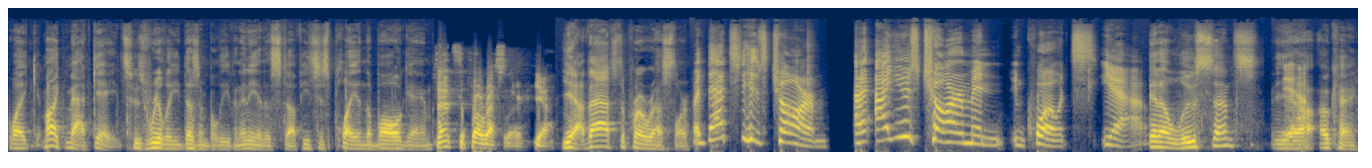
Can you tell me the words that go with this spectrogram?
like like Matt Gaetz, who's really doesn't believe in any of this stuff. He's just playing the ball game. That's the pro wrestler. Yeah. Yeah, that's the pro wrestler. But that's his charm. I, I use charm in, in quotes. Yeah. In a loose sense? Yeah. yeah. Okay.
